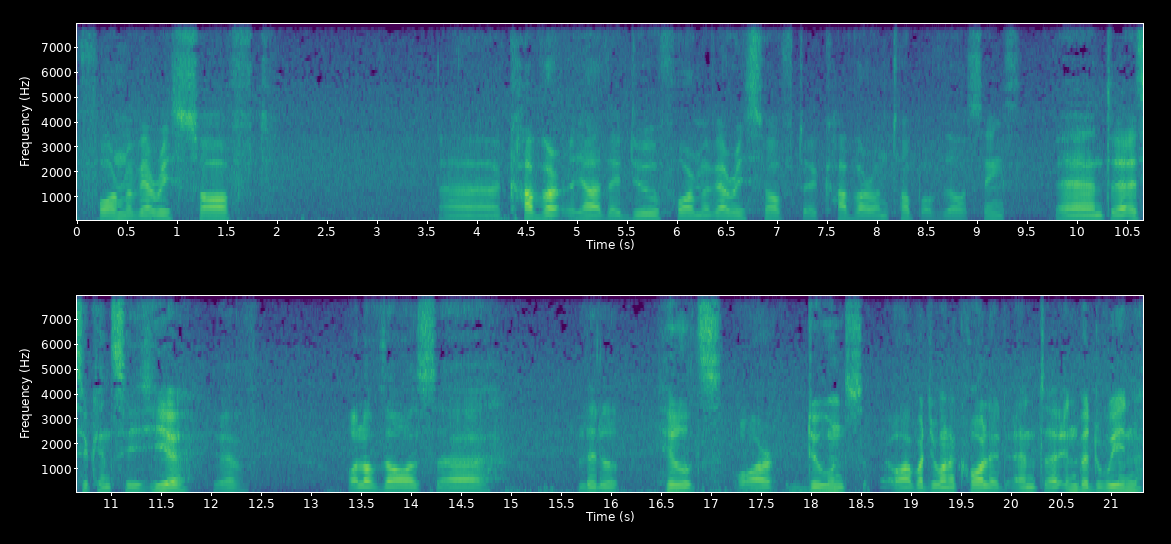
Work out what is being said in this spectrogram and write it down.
form a very soft uh, cover yeah they do form a very soft uh, cover on top of those things. And uh, as you can see here you have all of those uh, little hills or dunes or what you want to call it. And uh, in between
